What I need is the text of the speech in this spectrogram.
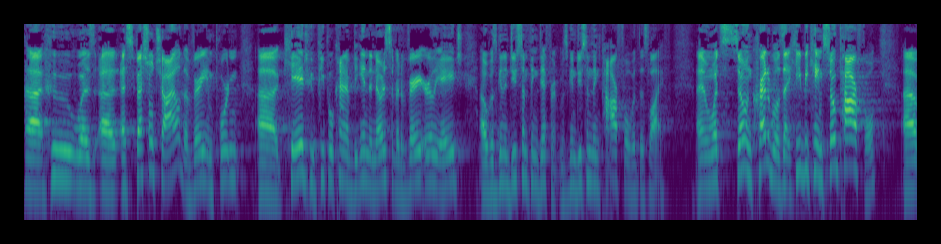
uh, who was a, a, special child, a very important uh, kid who people kind of began to notice at a very early age uh, was going to do something different, was going to do something powerful with his life. And what's so incredible is that he became so powerful. Uh,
